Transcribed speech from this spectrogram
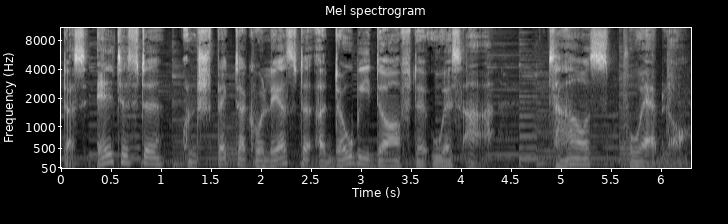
das älteste und spektakulärste Adobe-Dorf der USA, Taos Pueblo.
